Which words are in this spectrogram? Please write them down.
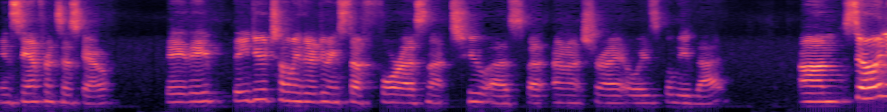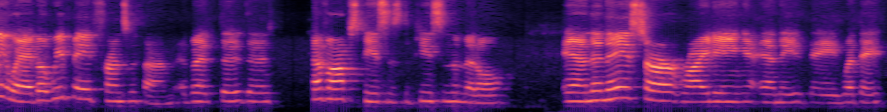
in San Francisco. They they they do tell me they're doing stuff for us, not to us, but I'm not sure I always believe that. Um, so anyway, but we've made friends with them. But the the DevOps piece is the piece in the middle, and then they start writing and they they what they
